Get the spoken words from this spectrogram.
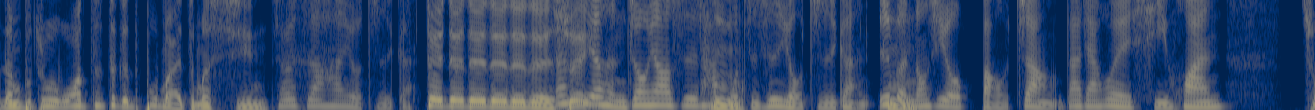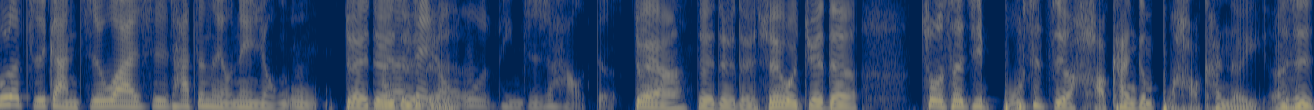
忍不住哇，这这个不买怎么行？就会知道它有质感。对对对对对对，所以也很重要是它不只是有质感，日本东西有保障，大家会喜欢。除了质感之外，是它真的有内容物。对对对，内容物品质是好的。对啊，对对对，所以我觉得做设计不是只有好看跟不好看而已，而是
